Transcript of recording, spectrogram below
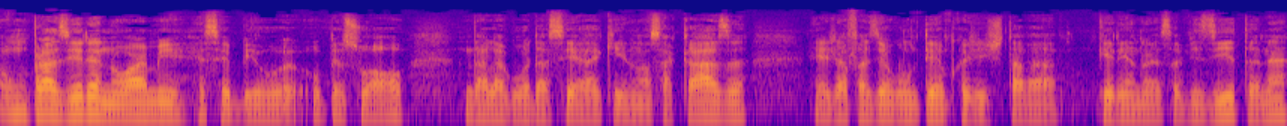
Um prazer enorme receber o, o pessoal da Lagoa da Serra aqui na nossa casa. É, já fazia algum tempo que a gente estava querendo essa visita, né,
